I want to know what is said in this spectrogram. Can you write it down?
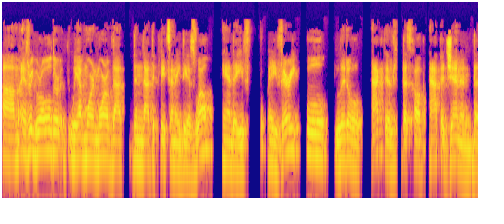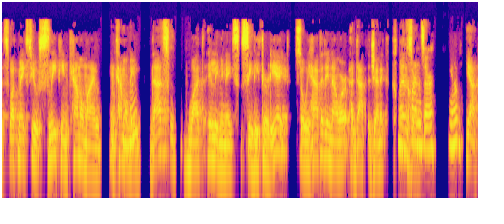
um, as we grow older, we have more and more of that. Then that depletes NAD as well. And a a very cool little active that's called apigenin. That's what makes you sleepy in chamomile. In chamomile, mm-hmm. that's what eliminates CD38. So we have it in our adaptogenic cleanser. cleanser. Yep. Yeah.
